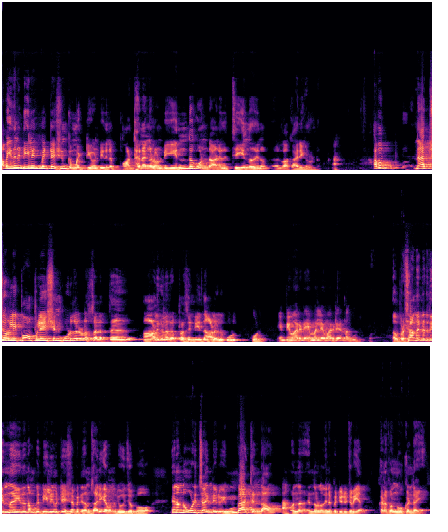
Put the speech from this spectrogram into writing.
അപ്പോൾ ഇതിന് ഡീലിമിറ്റേഷൻ കമ്മിറ്റി ഉണ്ട് ഇതിന് പഠനങ്ങളുണ്ട് എന്തുകൊണ്ടാണ് ഇത് ചെയ്യുന്നതിനുള്ള കാര്യങ്ങളുണ്ട്. അപ്പം നാച്ചുറലി പോപ്പുലേഷൻ കൂടുതലുള്ള സ്ഥലത്ത് ആളുകൾ റെപ്രസെന്റ് ചെയ്യുന്ന ആളുകൾ കൂടും. കൂടും. എം പിമാരുടെ എം എൽ എമാരുടെ എണ്ണം കൂടും. അപ്പോൾ പ്രശാന്ത് എന്റെ അടുത്ത് ഇന്ന് ഇത് നമുക്ക് ഡീലിമിറ്റേഷനെ പറ്റി സംസാരിക്കാമെന്ന് ചോദിച്ചപ്പോൾ ഞാനൊന്ന് ഓടിച്ച അതിന്റെ ഒരു ഇമ്പാക്റ്റ് എന്താവും. എന്ന് എന്നുള്ളതിനെ പറ്റി ഒരു ചെറിയ കണക്കൊന്ന് നോക്കണ്ടായി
